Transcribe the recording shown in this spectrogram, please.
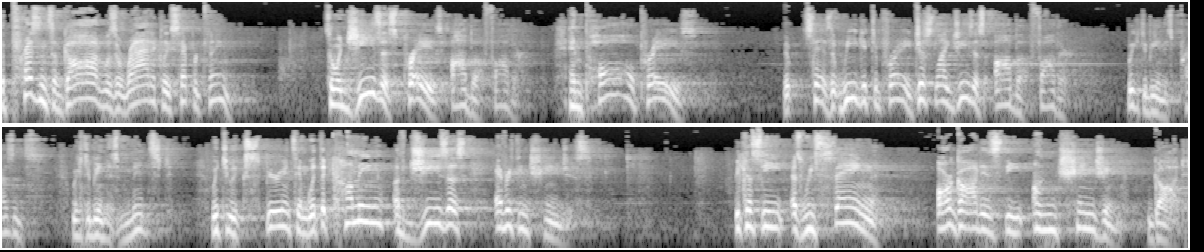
The presence of God was a radically separate thing. So when Jesus prays, Abba, Father, and Paul prays, that says that we get to pray just like Jesus, Abba, Father. We get to be in his presence. We get to be in his midst. We get to experience him. With the coming of Jesus, everything changes. Because he, as we sang, our God is the unchanging God.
